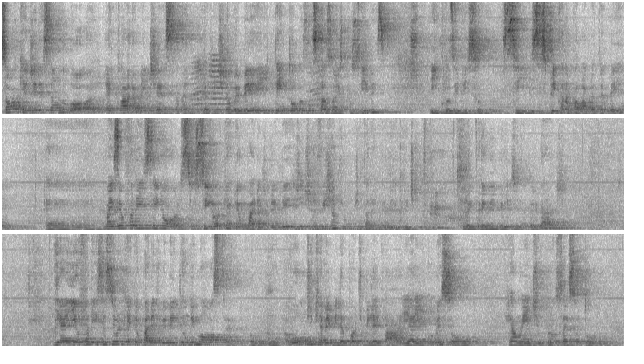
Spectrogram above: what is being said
Só que a direção do bola é claramente essa, né? Para a gente não beber e tem todas as razões possíveis. Inclusive isso se, se explica na palavra também. É, mas eu falei, Senhor, se o Senhor quer que eu pare de beber, gente, eu já fiz jejum de parar de beber, acredita? Eu entrei na igreja, é verdade. E aí eu falei, se o Senhor quer que eu pare de beber, então me mostra onde que a bebida pode me levar. E aí começou realmente o processo todo.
